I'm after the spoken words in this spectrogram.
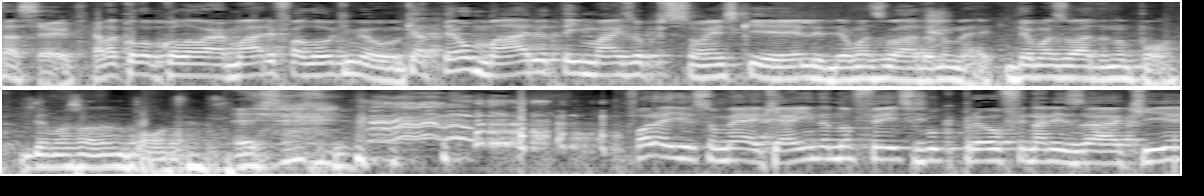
Tá certo. Ela colocou lá o armário e falou que, meu, que até o Mario tem mais opções que ele. Deu uma zoada no Mac. Deu uma zoada no ponto. Deu uma zoada no ponto. É isso aí. Fora isso, Mac, ainda no Facebook para eu finalizar aqui,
